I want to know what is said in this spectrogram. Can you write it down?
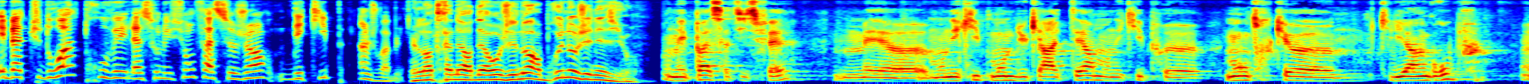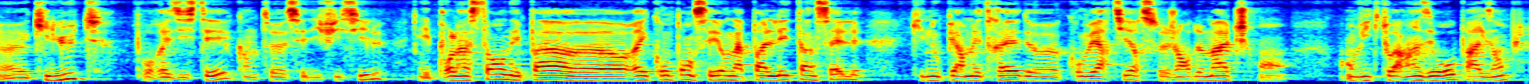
eh ben tu dois trouver la solution face à ce genre d'équipe injouable. L'entraîneur des Rouges et Noirs, Bruno Genesio. On n'est pas satisfait, mais euh, mon équipe montre du caractère, mon équipe euh, montre que- qu'il y a un groupe euh, qui lutte pour résister quand c'est difficile. Et pour l'instant, on n'est pas récompensé, on n'a pas l'étincelle qui nous permettrait de convertir ce genre de match en, en victoire 1-0 par exemple,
